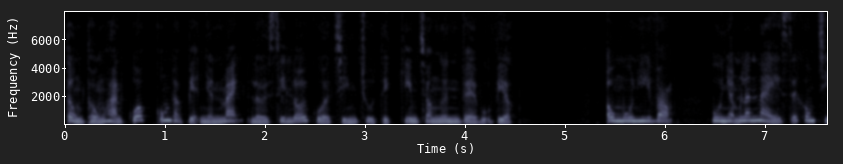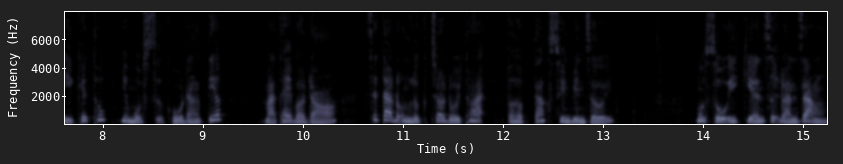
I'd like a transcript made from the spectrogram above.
Tổng thống Hàn Quốc cũng đặc biệt nhấn mạnh lời xin lỗi của chính Chủ tịch Kim Jong-un về vụ việc. Ông Moon hy vọng vụ nhậm lẫn này sẽ không chỉ kết thúc như một sự cố đáng tiếc, mà thay vào đó sẽ tạo động lực cho đối thoại và hợp tác xuyên biên giới. Một số ý kiến dự đoán rằng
